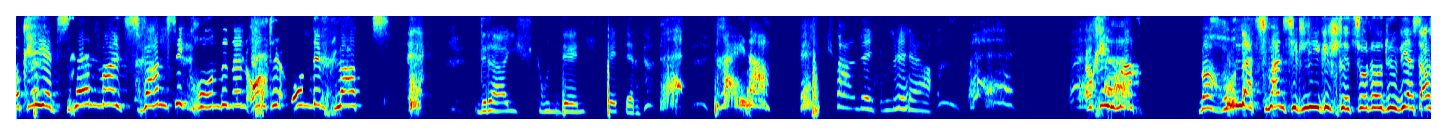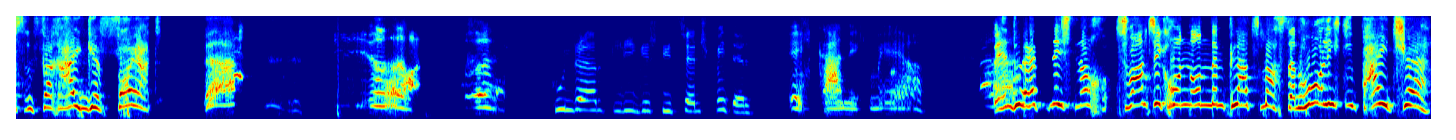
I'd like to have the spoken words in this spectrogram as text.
Okay, jetzt renn mal 20 Runden um den, um den Platz. Drei Stunden später. Trainer, ich kann nicht mehr. Okay, mach, mach 120 Liegestütze oder du wirst aus dem Verein gefeuert. 100 Liegestützen später. Ich kann nicht mehr. Wenn du jetzt nicht noch 20 Runden um den Platz machst, dann hole ich die Peitsche.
